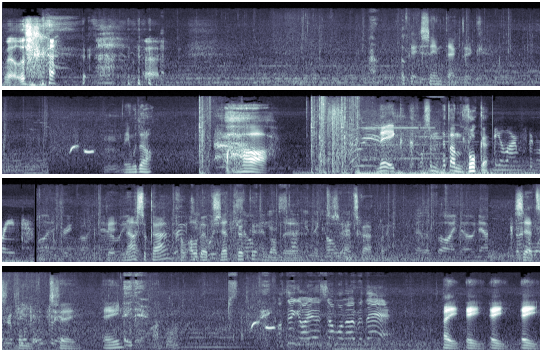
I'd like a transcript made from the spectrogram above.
Wel, dus. Oké, same tactic. Nee, je moet er... Ah. Nee, ik was hem net aan het lokken. Oké, naast elkaar gaan we allebei op Z drukken en dan eh tussen uitschakelen. Z, 3, 2, 1. Hey there. I think I heard someone over there. Hey, hey, hey, hey.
